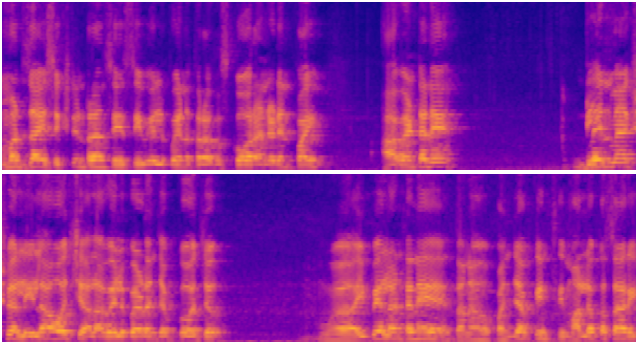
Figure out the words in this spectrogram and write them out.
అమర్ సిక్స్టీన్ రన్స్ వేసి వెళ్ళిపోయిన తర్వాత స్కోర్ హండ్రెడ్ అండ్ ఫైవ్ ఆ వెంటనే గ్లెన్ మ్యాక్స్వెల్ ఇలా వచ్చి అలా వెళ్ళిపోయాడని చెప్పుకోవచ్చు. ఐపీఎల్ అంటేనే తన పంజాబ్ కింగ్స్కి మళ్ళొకసారి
